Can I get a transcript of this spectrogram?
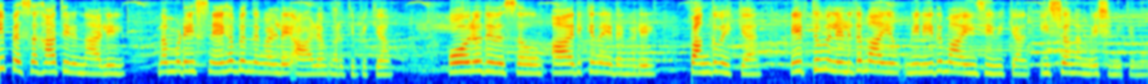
ഈ പെസഹ തിരുനാളിൽ നമ്മുടെ സ്നേഹബന്ധങ്ങളുടെ ആഴം വർദ്ധിപ്പിക്കാം. ഓരോ ദിവസവും ആയിരിക്കുന്ന ഇടങ്ങളിൽ പങ്കുവയ്ക്കാൻ ഏറ്റവും ലളിതമായും വിനീതമായും ജീവിക്കാൻ ഈശോ നമ്മെ ക്ഷണിക്കുന്നു.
